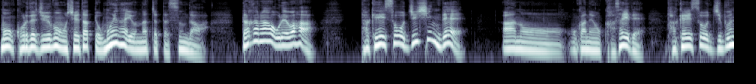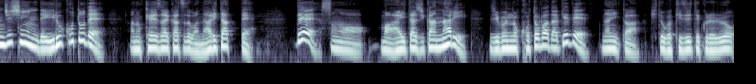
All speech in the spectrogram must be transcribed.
もうこれで十分教えたって思えないようになっちゃったりすんだわ。だから俺は武井壮自身であのお金を稼いで武井壮自分自身でいることであの経済活動が成り立ってでそのまあ空いた時間なり自分の言葉だけで何か人が気づいてくれる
